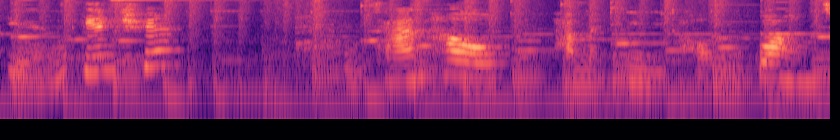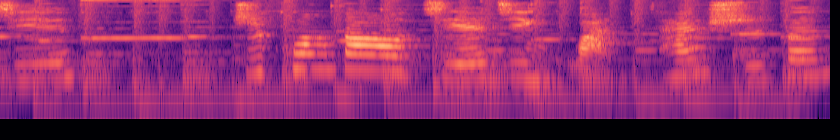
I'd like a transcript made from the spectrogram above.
甜甜圈。午餐后，他们一同逛街，直逛到接近晚餐时分。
